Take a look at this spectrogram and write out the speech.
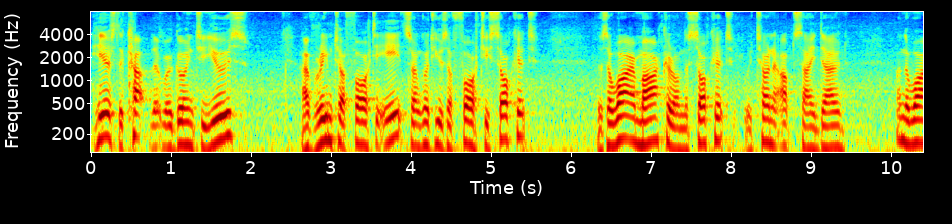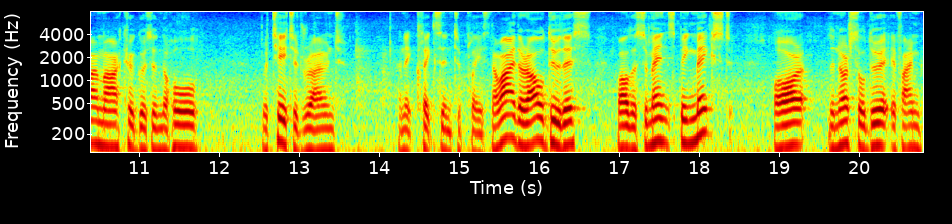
here's the cup that we're going to use. I've reamed to a 48, so I'm going to use a 40 socket. There's a wire marker on the socket. We turn it upside down, and the wire marker goes in the hole, rotated round, and it clicks into place. Now either I'll do this while the cement's being mixed, or the nurse will do it if I'm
